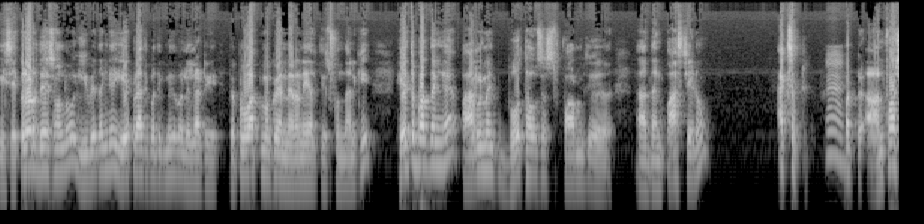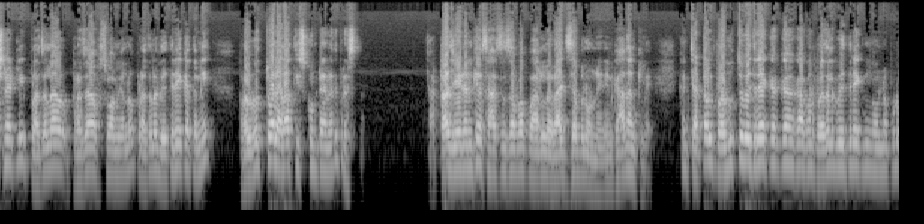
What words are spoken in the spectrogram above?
ఈ సెక్యులర్ దేశంలో ఈ విధంగా ఏ ప్రాతిపదిక మీద వాళ్ళు ఇలాంటి విప్లవాత్మకమైన నిర్ణయాలు తీసుకున్న దానికి హేతుబద్ధంగా పార్లమెంట్ బోత్ హౌసెస్ ఫార్మ్ దాన్ని పాస్ చేయడం యాక్సెప్టెడ్. బట్ అన్ఫార్చునేట్లీ ప్రజల ప్రజాస్వామ్యంలో ప్రజల వ్యతిరేకతని ప్రభుత్వాలు ఎలా తీసుకుంటాయనేది ప్రశ్న. చట్టాలు చేయడానికే శాసనసభ పార్ల రాజ్యసభలు ఉన్నాయి. నేను కాదంటలే. కానీ చట్టాలు ప్రభుత్వ వ్యతిరేకంగా కాకుండా ప్రజలకు వ్యతిరేకంగా ఉన్నప్పుడు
